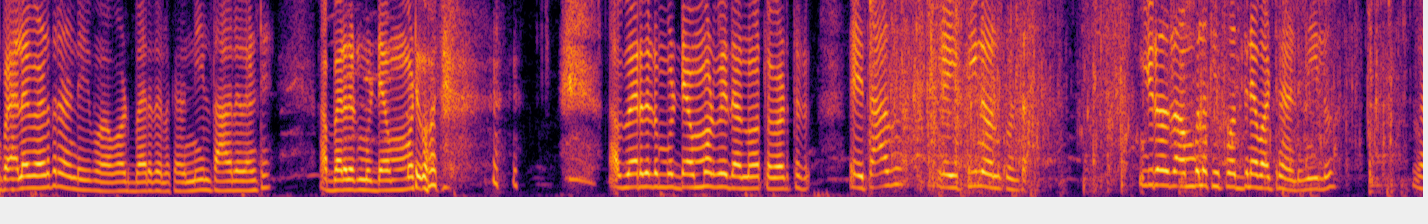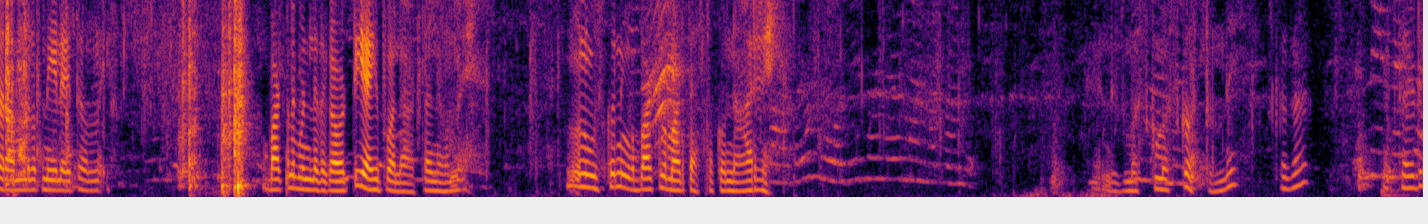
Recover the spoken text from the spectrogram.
బయలు పెడతాడండి మా వాడు బెరదలు కదా. నీళ్ళు తాగలేదంటే ఆ బెరదడు ముడ్డి అమ్మడి పోతాడు. ఆ బెరదడు ముడ్డి అమ్మడి పోయి దాని నోట్లో పెడతాడు. ఏ తాగు. ఏ తిను అనుకుంటా. ఈరోజు రంబులకి పొద్దునే పట్టినండి నీళ్ళు. మరి రంబులకు నీళ్ళు అయితే ఉన్నాయి. బట్టలు పిండలేదు కాబట్టి అయిపోలే అట్లనే ఉన్నాయి. నూనె పూసుకొని ఇంకా బట్టలు మడతేస్తా కొన్ని ఆరినాయి. ఇది మస్క్ మస్క్ వస్తుంది కదా ఇటు సైడ్.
